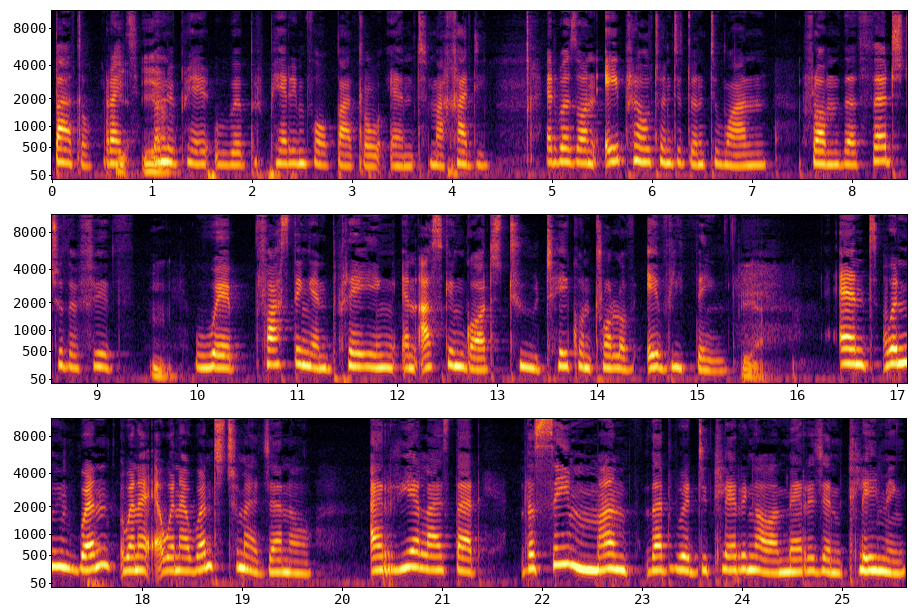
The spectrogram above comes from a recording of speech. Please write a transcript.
battle, right? Y- When we, pre- we were preparing for battle and Mahadi, it was on April 2021 from the 3rd to the 5th. We mm. were fasting and praying and asking God to take control of everything. Yeah. And when we went, when I when I went to my journal, I realized that the same month that we're declaring our marriage and claiming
